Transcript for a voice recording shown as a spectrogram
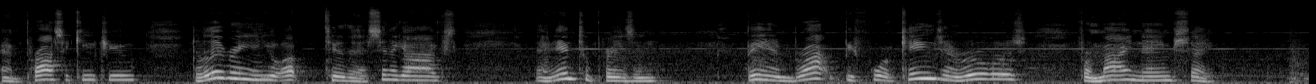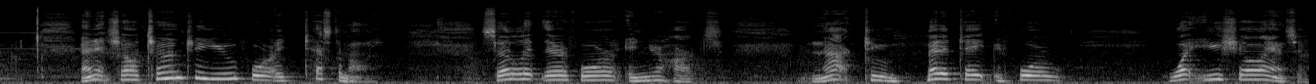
and prosecute you, delivering you up to the synagogues and into prison, being brought before kings and rulers for my name's sake. And it shall turn to you for a testimony. Settle it therefore in your hearts, not to meditate before what you shall answer.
